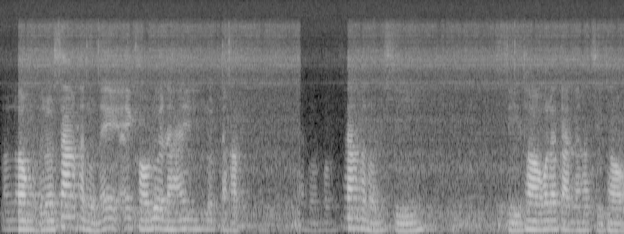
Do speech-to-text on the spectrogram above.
เราลองเดี๋ยวเราสร้างถนนให้ให้เขาด้วยนะให้รถนะครับ ถนนผมสร้างถนนสี สี ทองก็แล้วกันนะครับ สีทอง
